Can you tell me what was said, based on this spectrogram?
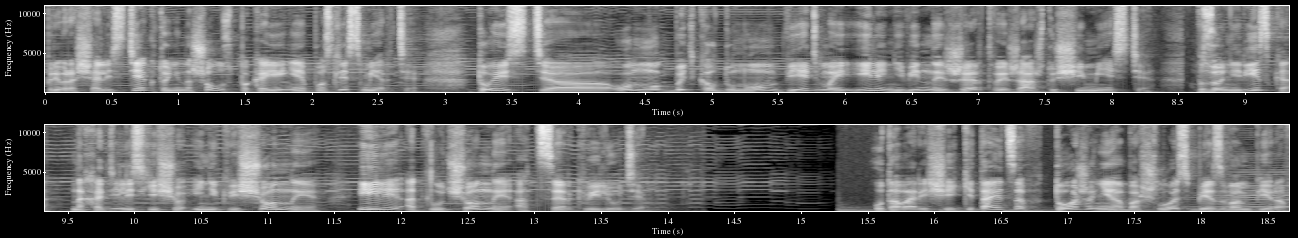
превращались те, кто не нашел успокоения после смерти. То есть э, он мог быть колдуном, ведьмой или невинной жертвой, жаждущей мести. В зоне риска находились еще и некрещенные или отлученные от церкви люди. У товарищей китайцев тоже не обошлось без вампиров,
